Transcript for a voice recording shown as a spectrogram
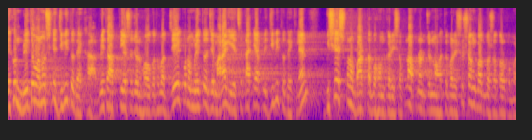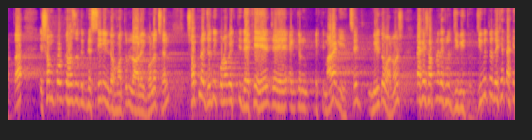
দেখুন, মৃত মানুষকে জীবিত দেখা, মৃত আত্মীয় স্বজন হোক অথবা যে কোনো মৃত যে মারা গিয়েছে, তাকে আপনি জীবিত দেখলেন, বিশেষ কোনো বার্তা বহনকারী স্বপ্ন আপনার জন্য হতে পারে সুসংবাদ বা সতর্ক বার্তা এ সম্পর্কে হজরত ইবনে সিরিন রহমতুল্লাহ আলী বলেছেন, স্বপ্নে যদি কোনো ব্যক্তি দেখে যে একজন ব্যক্তি মারা গিয়েছে, মৃত মানুষ, তাকে স্বপ্নে দেখল জীবিত। জীবিত দেখে তাকে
